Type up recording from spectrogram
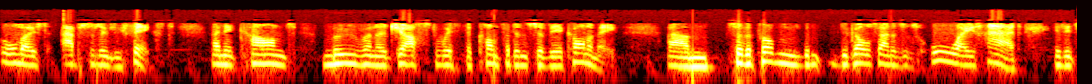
almost absolutely fixed, and it can't move and adjust with the confidence of the economy. Um, so the problem the, the gold standard has always had is it's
